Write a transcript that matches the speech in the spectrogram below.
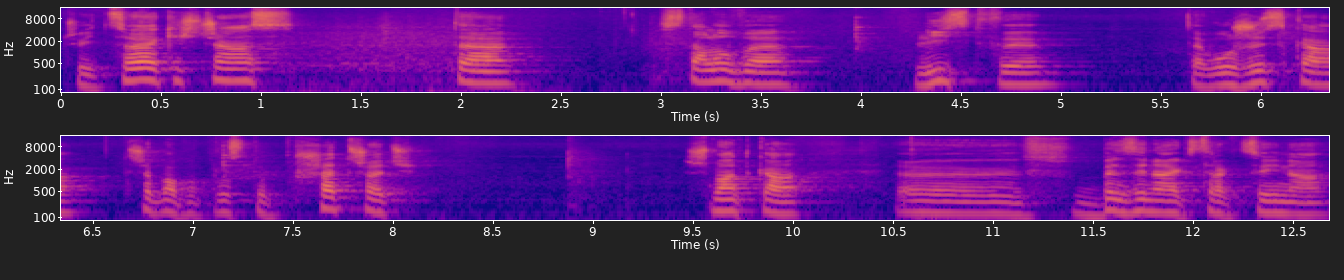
czyli co jakiś czas te stalowe listwy, te łożyska trzeba po prostu przetrzeć. Szmatka, yy, benzyna ekstrakcyjna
